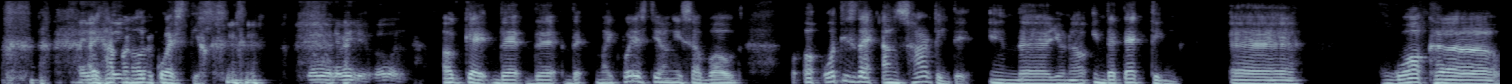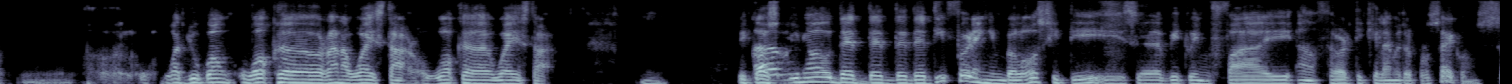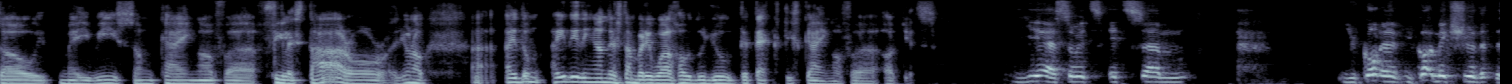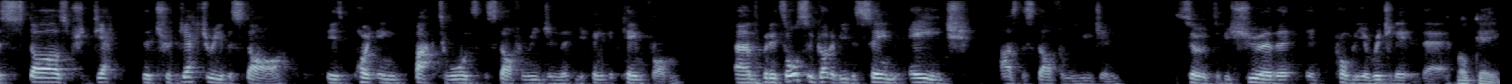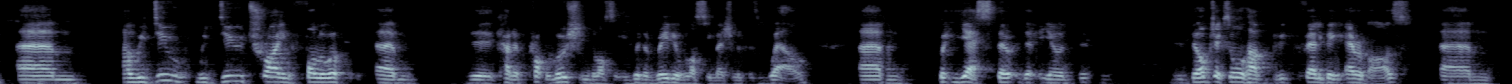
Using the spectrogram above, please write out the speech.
I, I have another question. go on, Emilio, go on. Okay, the, the, the, my question is about uh, what is the uncertainty in the, you know, in detecting uh, walk, uh, what you call walk uh, runaway star or walk away star? Mm. Because um, you know that the, the, the difference in velocity is uh, between 5 and 30 kilometers per second. So it may be some kind of uh, field star or you know uh, i don't i didn't understand very well how do you detect this kind of uh, objects. Yeah so it's it's um you've got to you've got to make sure that the star's trajectory the trajectory of the star is pointing back towards the star region that you think it came from um, but it's also got to be the same age as the star from the region. So to be sure that it probably originated there. Okay. Um, and we do we do try and follow up um, the kind of proper motion velocities with a radial velocity measurement as well. Um, but yes, the, the you know the, objects all have fairly big error bars, um,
